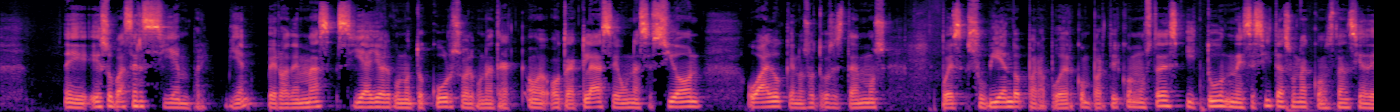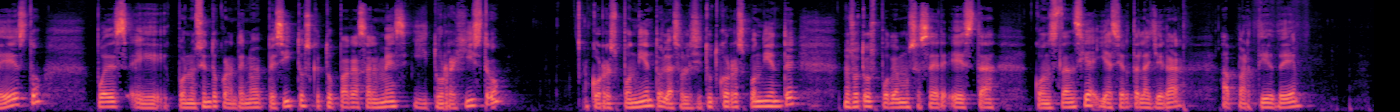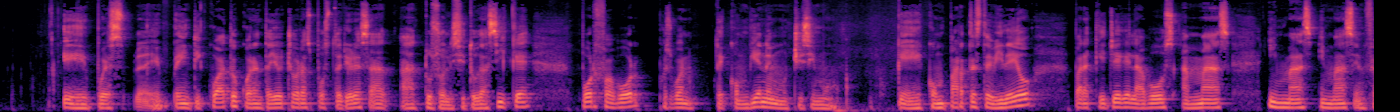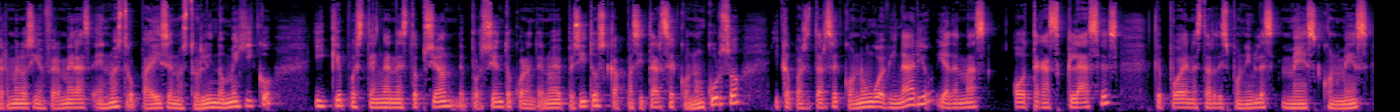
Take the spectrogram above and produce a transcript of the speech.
Eh, eso va a ser siempre, bien, pero además si hay algún otro curso, alguna otra, clase, una sesión o algo que nosotros estemos pues subiendo para poder compartir con ustedes y tú necesitas una constancia de esto, puedes eh, poner 149 pesitos que tú pagas al mes y tu registro correspondiente la solicitud correspondiente, nosotros podemos hacer esta constancia y hacértela llegar a partir de eh, pues 24 eh, 48 horas posteriores a, a, tu solicitud. Así que, por favor, pues bueno, te conviene muchísimo que comparte este video para que llegue la voz a más y más y más enfermeros y enfermeras en nuestro país, en nuestro lindo México, y que pues tengan esta opción de por 149 pesitos capacitarse con un curso y capacitarse con un webinario y además otras clases que pueden estar disponibles mes con mes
